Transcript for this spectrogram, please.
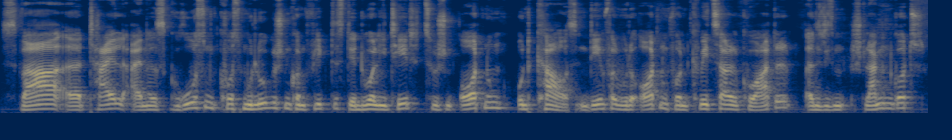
Es war äh, Teil eines großen kosmologischen Konfliktes der Dualität zwischen Ordnung und Chaos. In dem Fall wurde Ordnung von Quetzalcoatl, also diesem Schlangengott,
